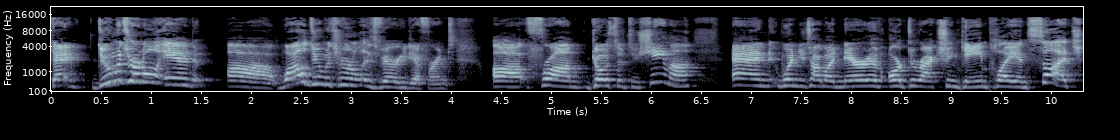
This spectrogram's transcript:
Okay? Doom Eternal and, uh, while Doom Eternal is very different, uh, from Ghost of Tsushima, and when you talk about narrative, art direction, gameplay, and such,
